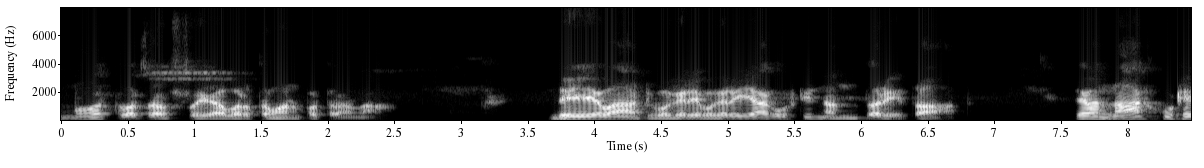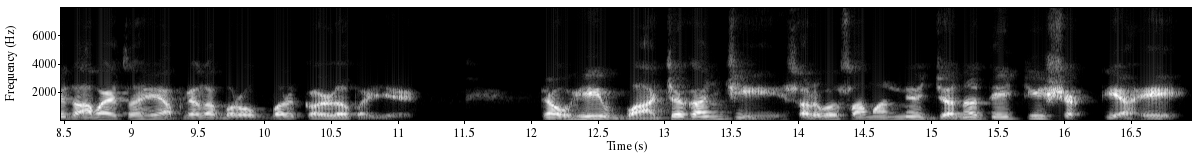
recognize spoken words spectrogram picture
महत्वाचं असतं या वर्तमानपत्रांना. देवात वगैरे वगैरे या गोष्टी नंतर येतात. तेव्हा नाक कुठे दाबायचं हे आपल्याला बरोबर कळलं पाहिजे. तेव्हा ही वाचकांची सर्वसामान्य जनतेची शक्ती आहे.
